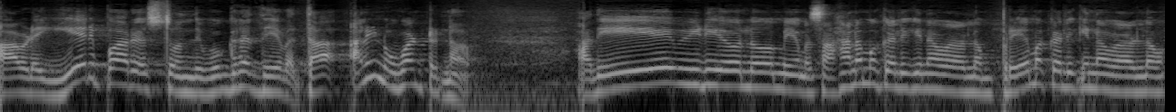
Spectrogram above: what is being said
ఆవిడ ఏరిపారేస్తుంది ఉగ్రదేవత అని నువ్వంటున్నావు. అదే వీడియోలో మేము సహనము కలిగిన వాళ్ళం ప్రేమ కలిగిన వాళ్ళం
